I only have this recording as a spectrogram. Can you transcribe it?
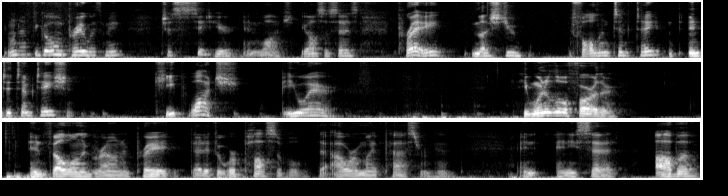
You don't have to go and pray with me. Just sit here and watch. He also says, pray lest you fall in tempta- into temptation. Keep watch. Beware. He went a little farther and fell on the ground and prayed that if it were possible, the hour might pass from him. And, and he said, Abba,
